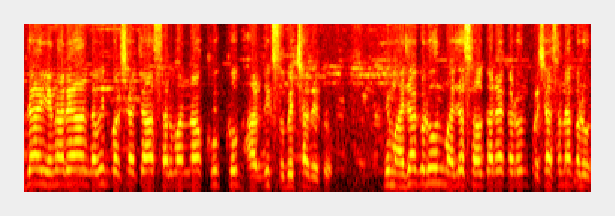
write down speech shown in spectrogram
उद्या येणाऱ्या नवीन वर्षाच्या सर्वांना खूप खूप हार्दिक शुभेच्छा देतो. मी माझ्याकडून माझ्या सहकार्याकडून प्रशासनाकडून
